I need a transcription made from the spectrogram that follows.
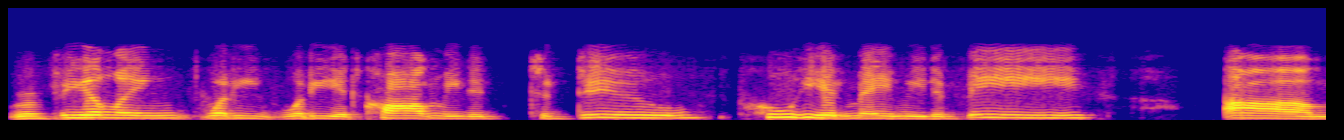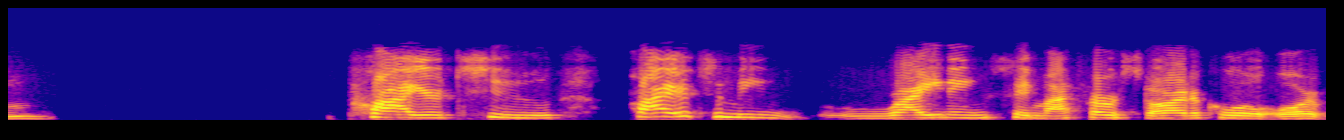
revealing what he what he had called me to, to do, who he had made me to be. Um, prior to prior to me writing, say, my first article or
